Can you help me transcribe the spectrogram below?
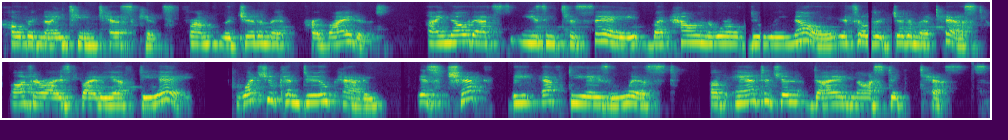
COVID 19 test kits from legitimate providers. I know that's easy to say, but how in the world do we know it's a legitimate test authorized by the FDA? What you can do, Patty, is check the FDA's list of antigen diagnostic tests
